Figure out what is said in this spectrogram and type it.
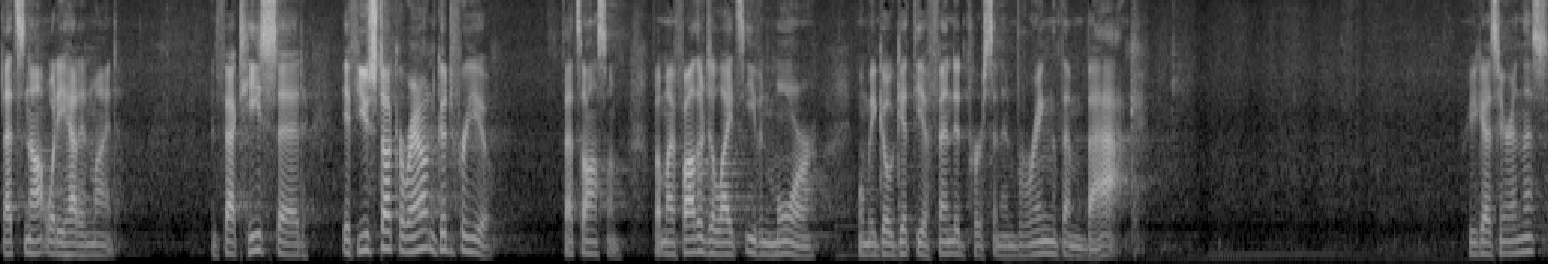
That's not what he had in mind. In fact, he said, if you stuck around, good for you. That's awesome. But my father delights even more when we go get the offended person and bring them back. Are you guys hearing this?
